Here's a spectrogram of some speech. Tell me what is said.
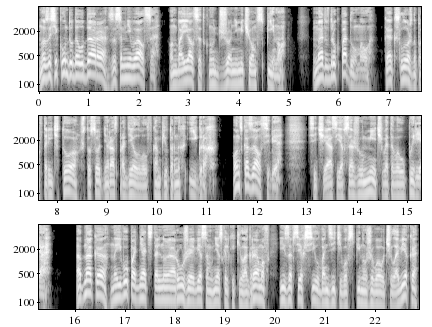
Но за секунду до удара засомневался. Он боялся ткнуть Джонни мечом в спину. Мэт вдруг подумал, как сложно повторить то, что сотни раз проделывал в компьютерных играх. Он сказал себе, «Сейчас я всажу меч в этого упыря». Однако наяву поднять стальное оружие весом в несколько килограммов и изо всех сил вонзить его в спину живого человека,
